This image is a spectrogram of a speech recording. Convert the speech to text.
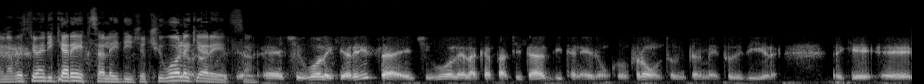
È una questione di chiarezza, lei dice, ci vuole chiarezza. Eh, ci vuole chiarezza e ci vuole la capacità di tenere un confronto, mi permetto di dire, perché eh,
